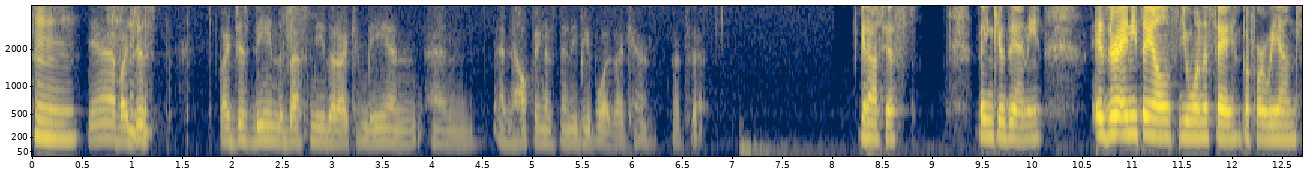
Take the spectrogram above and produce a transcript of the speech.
Hmm, Yeah, by just by just being the best me that I can be and and and helping as many people as I can. That's it. Gracias. Thank you, Danny. Is there anything else you want to say before we end?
